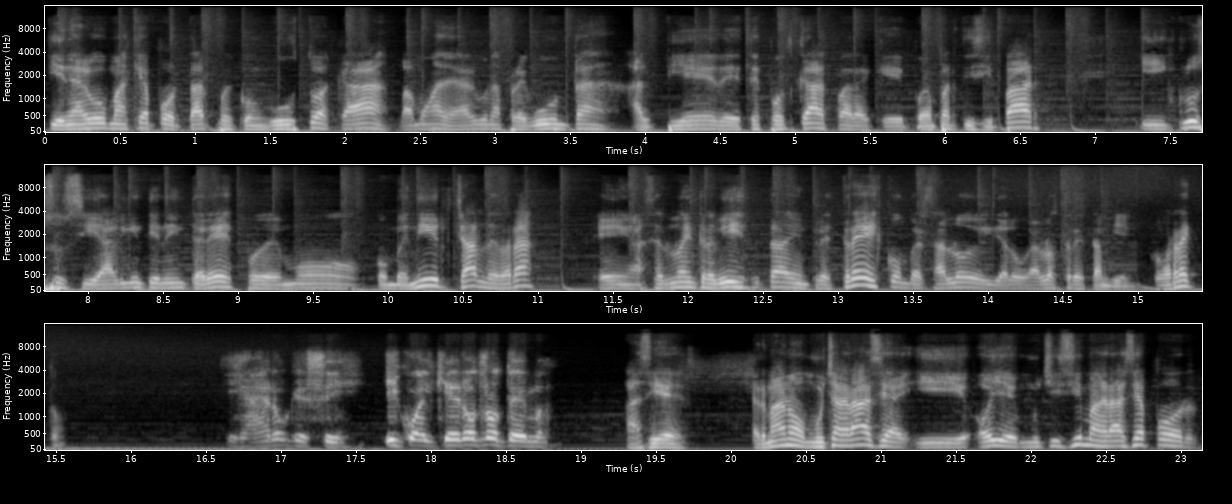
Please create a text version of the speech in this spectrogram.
tiene algo más que aportar, pues con gusto acá vamos a dejar algunas preguntas al pie de este podcast para que puedan participar. incluso si alguien tiene interés, podemos convenir, Charles, ¿verdad? En hacer una entrevista entre tres, conversarlo y dialogar los tres también, ¿correcto? Claro que sí. Y cualquier otro tema. Así es. Hermano, muchas gracias. Y oye, muchísimas gracias por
